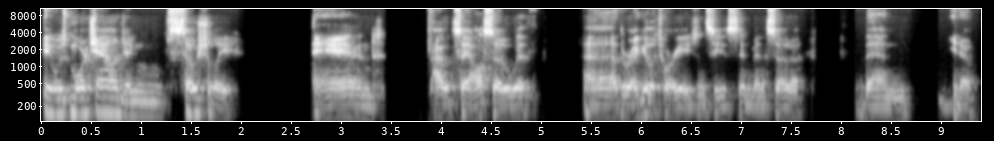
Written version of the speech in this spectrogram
it was more challenging socially and i would say also with uh, the regulatory agencies in minnesota than you know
